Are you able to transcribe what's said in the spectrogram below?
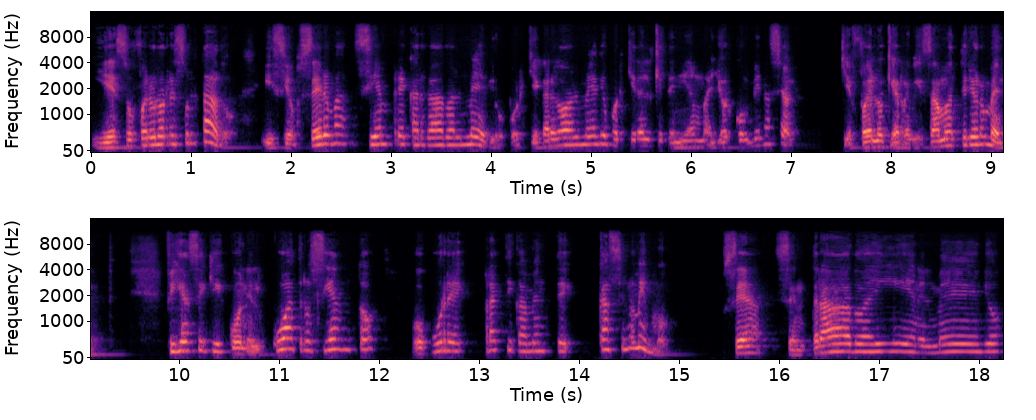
Y esos fueron los resultados. Y se observa siempre cargado al medio. ¿Por qué cargado al medio? Porque era el que tenía mayor combinación, que fue lo que revisamos anteriormente. Fíjense que con el 400 ocurre prácticamente casi lo mismo. Sea, centrado ahí en el medio,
